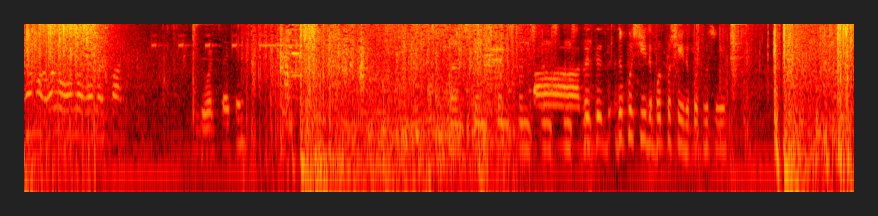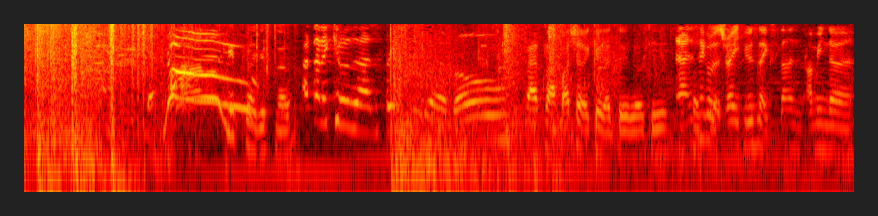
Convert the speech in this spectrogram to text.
One more, one more, one more, one more Spawn. One second. Stun, stun, stun, stun, stun, Uh, stun, they, stun. they, they're pushing you, they're pushing you, they're pushing you. No! Get slow, get slow. I thought I killed that first dude, bro. That's not, I should have killed that dude, low key. Nah, this nigga was right. He was like stunned. I mean, the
